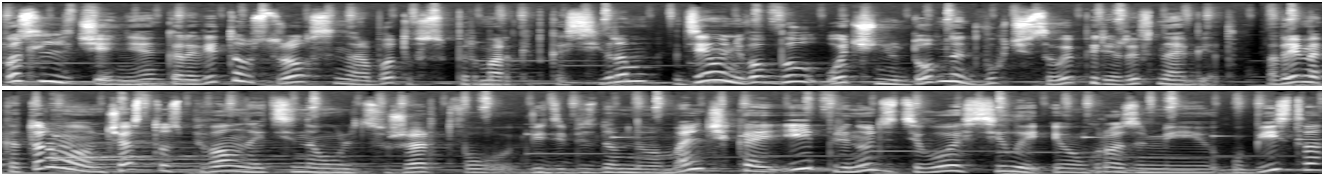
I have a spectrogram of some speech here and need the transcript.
После лечения Горовито устроился на работу в супермаркет кассиром, где у него был очень удобный двухчасовой перерыв на обед, во время которого он часто успевал найти на улицу жертву в виде бездомного мальчика и принудить его силой и угрозами убийства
